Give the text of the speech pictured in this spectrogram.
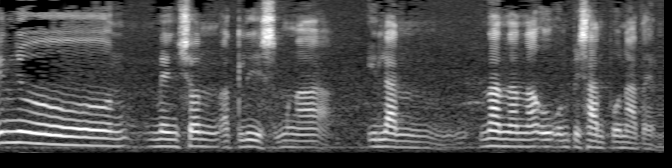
can you mention at least mga ilan na, na nauumpisan po natin?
